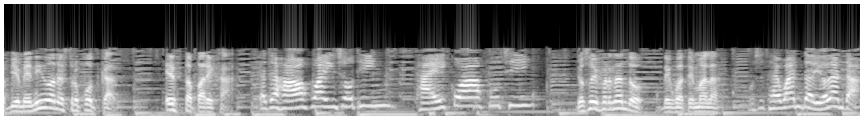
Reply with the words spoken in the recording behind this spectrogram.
bienvenido a nuestro podcast, Esta Pareja. 大家好，欢迎收听台瓜夫妻，Yo soy Fernando, de Guatemala. 我是台湾的尤兰达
